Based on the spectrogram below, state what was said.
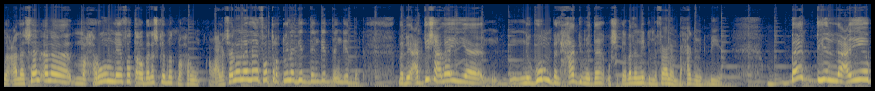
علشان أنا محروم ليا فترة أو بلاش كلمة محروم أو علشان أنا ليا فترة طويلة جدا جدا جدا ما بيعديش عليا نجوم بالحجم ده. وشيكابالا نجم فعلا بحجم كبير. بدي اللعيب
